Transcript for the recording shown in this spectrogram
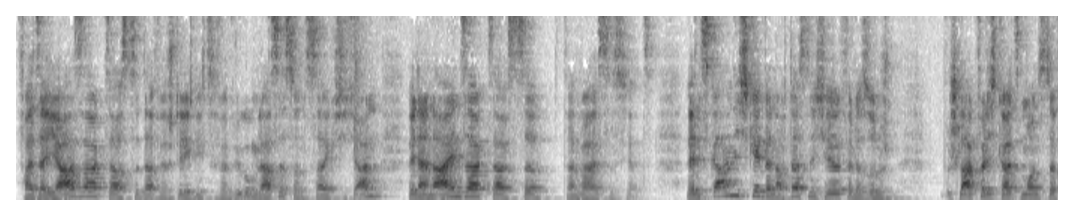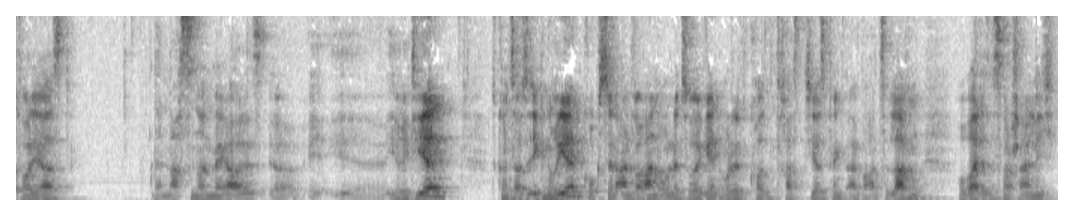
Falls er Ja sagt, sagst du, dafür stehe ich nicht zur Verfügung, lass es, sonst zeige ich dich an. Wenn er Nein sagt, sagst du, dann weißt du es jetzt. Wenn es gar nicht geht, wenn auch das nicht hilft, wenn du so ein Schlagfertigkeitsmonster vor dir hast, dann machst du nonverbales äh, Irritieren. Du kannst also ignorieren, guckst den einfach an, ohne zu reagieren, oder du kontrastierst, fängst einfach an zu lachen. Wobei das ist wahrscheinlich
